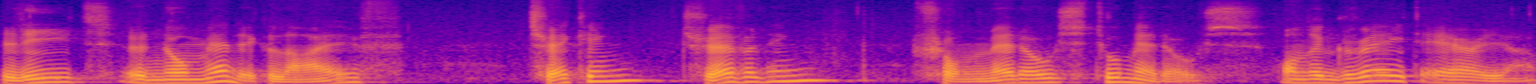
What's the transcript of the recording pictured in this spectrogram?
lead a nomadic life, trekking, traveling from meadows to meadows on a great area,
